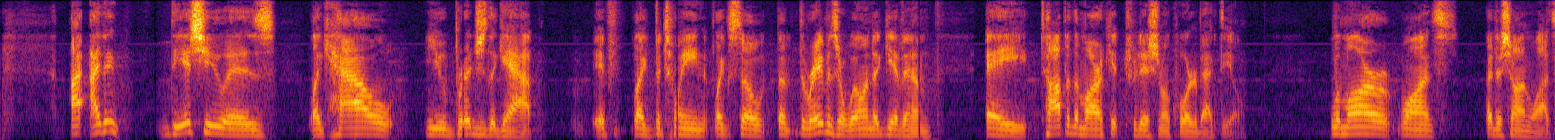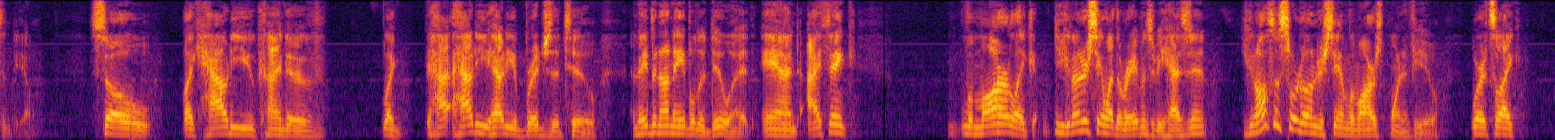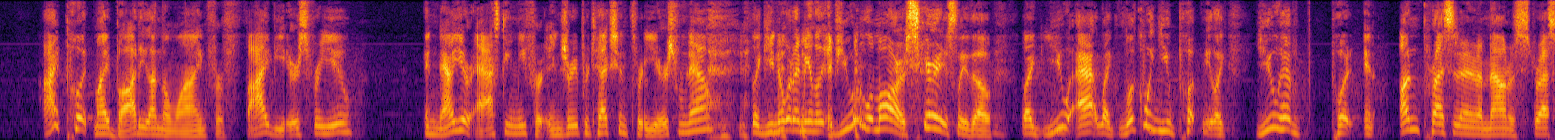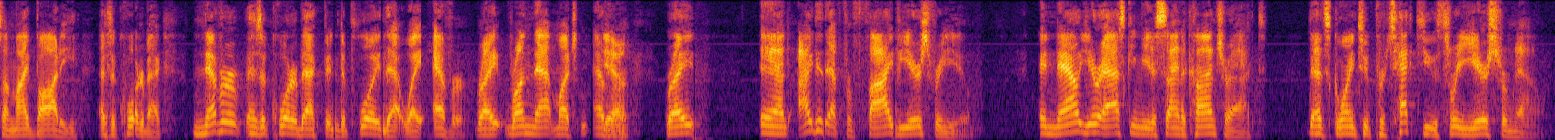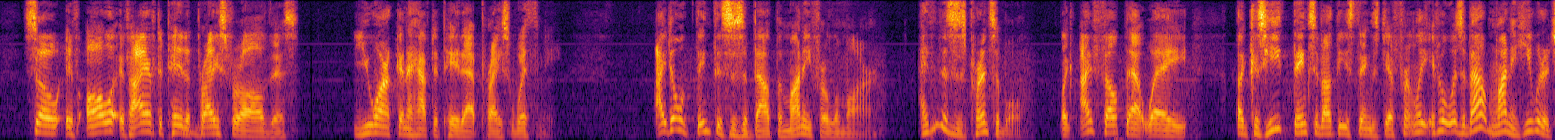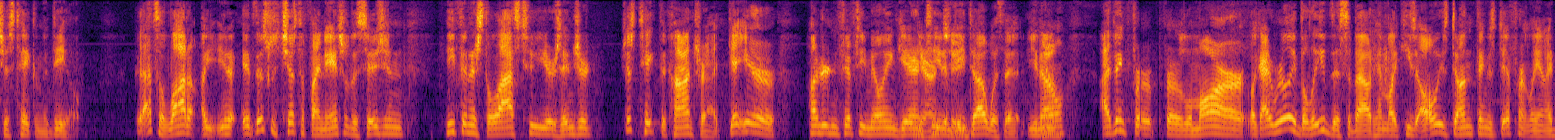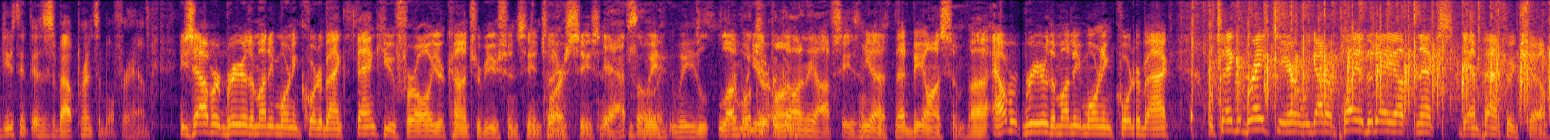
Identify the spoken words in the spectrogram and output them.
I, I think the issue is like how you bridge the gap, if like between like so the the Ravens are willing to give him a top of the market traditional quarterback deal. Lamar wants a Deshaun Watson deal. So, like, how do you kind of like how how do you how do you bridge the two? And they've been unable to do it. And I think Lamar, like, you can understand why the Ravens would be hesitant. You can also sort of understand Lamar's point of view, where it's like, I put my body on the line for five years for you, and now you're asking me for injury protection three years from now? Like, you know what I mean? Like, if you were Lamar, seriously though, like you at like look what you put me like you have put an unprecedented amount of stress on my body as a quarterback. Never has a quarterback been deployed that way ever, right? Run that much ever, Yeah. right? And I did that for five years for you. And now you're asking me to sign a contract that's going to protect you three years from now. So if all if I have to pay the price for all of this, you aren't going to have to pay that price with me. I don't think this is about the money for Lamar. I think this is principle. Like I felt that way, uh, because he thinks about these things differently. If it was about money, he would have just taken the deal. That's a lot of uh, you know. If this was just a financial decision, he finished the last two years injured. Just take the contract, get your 150 million guaranteed, and be done with it. You know. Yeah. I think for, for Lamar, like I really believe this about him. Like he's always done things differently, and I do think this is about principle for him. He's Albert Breer, the Monday Morning Quarterback. Thank you for all your contributions the entire season. Yeah, absolutely. We, we love And we'll when you're on. going in the offseason. Yeah, that'd be awesome. Uh, Albert Breer, the Monday Morning Quarterback. We'll take a break here. We got our play of the day up next. Dan Patrick Show.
